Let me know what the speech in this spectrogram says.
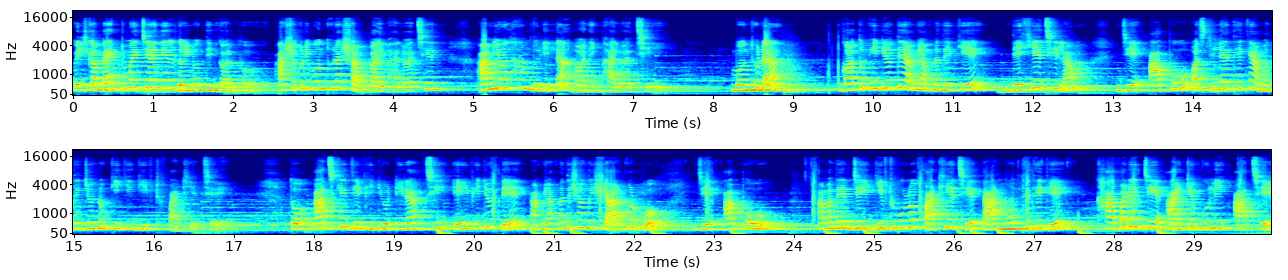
Welcome back to my channel দৈনন্দিন গল্প। আশা করি বন্ধুরা সবাই ভালো আছেন। আমিও আলহামদুলিল্লাহ অনেক ভালো আছি। বন্ধুরা, গত ভিডিওতে আমি আপনাদেরকে দেখিয়েছিলাম যে আপু অস্ট্রেলিয়া থেকে আমাদের জন্য কি কি গিফট পাঠিয়েছে। তো আজকে যে ভিডিওটি রাখছি, এই ভিডিওতে আমি আপনাদের সঙ্গে শেয়ার করব যে আপু আমাদের যেই গিফটগুলো পাঠিয়েছে, তার মধ্যে থেকে খাবারের যে আইটেমগুলি আছে,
